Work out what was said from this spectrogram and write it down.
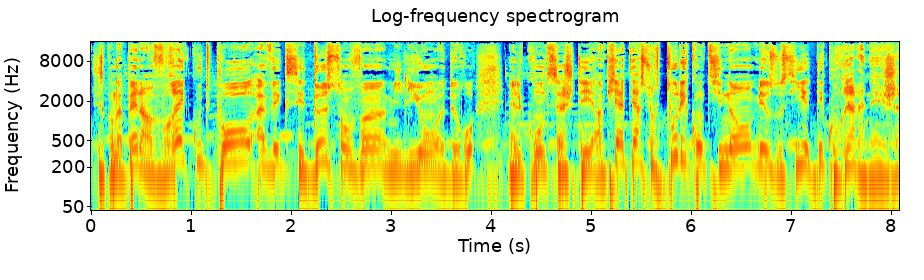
C'est ce qu'on appelle un vrai coup de peau avec ses 220 millions d'euros. Elle compte s'acheter un pied à terre sur tous les continents, mais aussi découvrir la neige.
